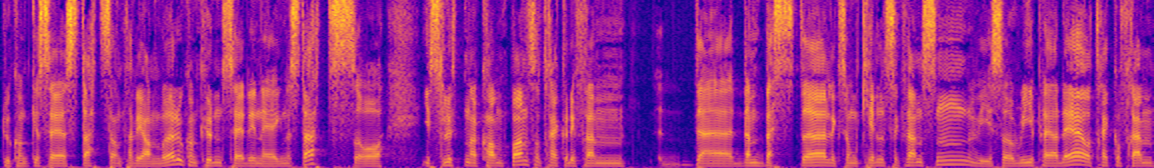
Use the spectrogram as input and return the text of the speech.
du kan ikke se statsene til de andre, du kan kun se dine egne stats, og i slutten av kampene så trekker de frem den beste liksom kill-sekvensen, viser replay av det, og trekker frem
